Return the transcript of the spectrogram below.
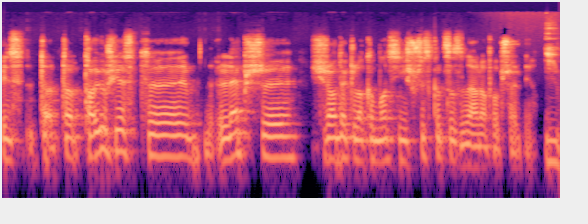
Więc to, to, to już jest lepszy środek lokomocji niż wszystko, co znano poprzednio. I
